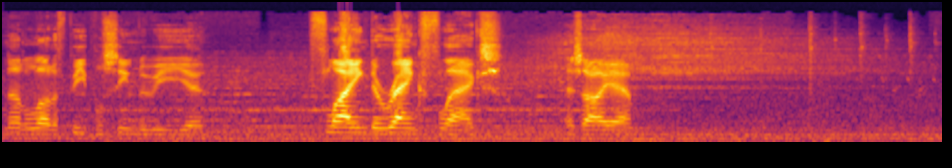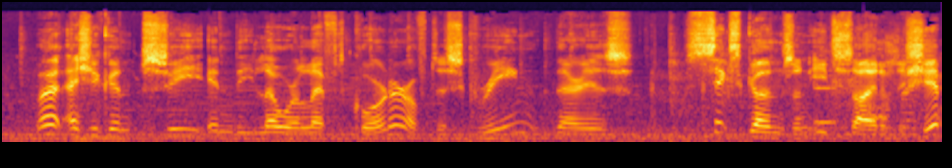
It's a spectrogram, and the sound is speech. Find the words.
Not a lot of people seem to be uh, flying the rank flags, as I am. But as you can see in the lower left corner of the screen, there is six guns on each side of the ship.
